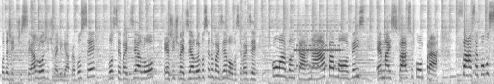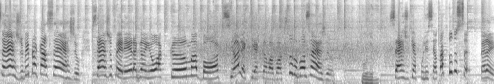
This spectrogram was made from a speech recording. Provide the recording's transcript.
quando a gente disser alô, a gente vai ligar para você, você vai dizer alô, e a gente vai dizer alô e você não vai dizer alô, você vai dizer com a Avancar na APA Móveis é mais fácil comprar faça como Sérgio. Vem pra cá, Sérgio. Sérgio Pereira ganhou a cama box. Olha aqui a cama box. Tudo bom, Sérgio? Tudo. Sérgio, que é policial, tá tudo certo. Pera aí,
